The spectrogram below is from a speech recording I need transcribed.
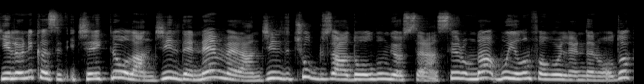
hyaluronik asit içerikli olan cilde nem veren, cildi çok güzel dolgun gösteren serum da bu yılın favorilerinden oldu.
